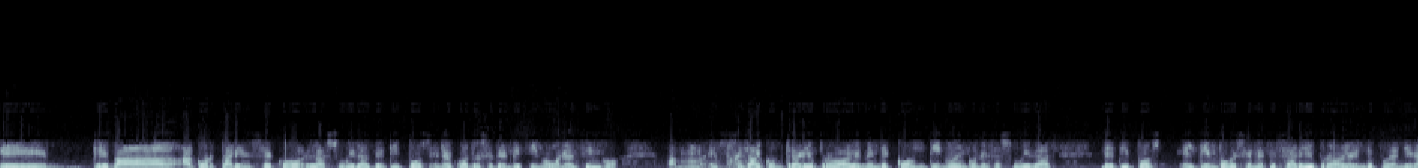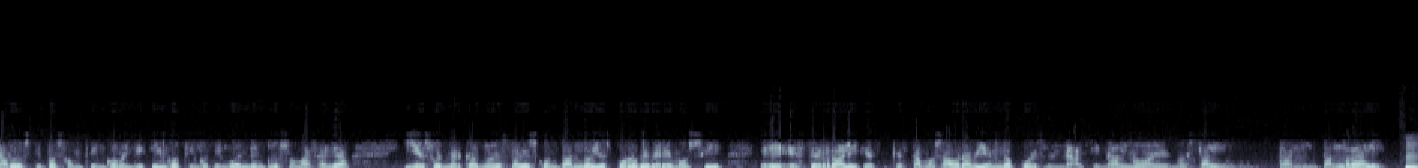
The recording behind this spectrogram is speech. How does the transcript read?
que, va a cortar en seco las subidas de tipos en el 4,75 o en el 5. Más al contrario, probablemente continúen con esas subidas de tipos el tiempo que sea necesario y probablemente puedan llegar los tipos a un 5,25, 5,50, incluso más allá. Y eso el mercado no lo está descontando y es por lo que veremos si eh, este rally que, que, estamos ahora viendo, pues al final no es, no es tan, Hmm.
